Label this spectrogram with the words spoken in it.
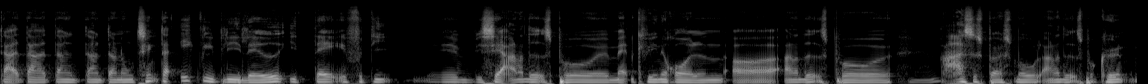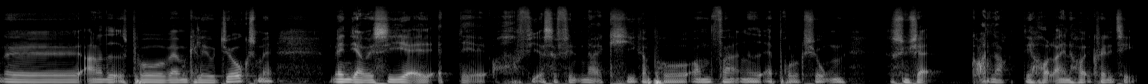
der, der, der, der, der er nogle ting, der ikke vil blive lavet i dag, fordi øh, vi ser anderledes på øh, mand-kvinde-rollen, og anderledes på øh, racespørgsmål, anderledes på køn, øh, anderledes på, hvad man kan lave jokes med. Men jeg vil sige, at, at øh, åh, 80'er film, når jeg kigger på omfanget af produktionen, så synes jeg godt nok, det holder en høj kvalitet.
